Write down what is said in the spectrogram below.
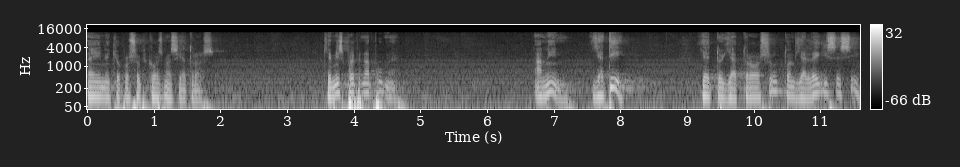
να είναι και ο προσωπικός μας ιατρός και εμείς πρέπει να πούμε αμήν. Γιατί; Γιατί το γιατρό σου τον διαλέγεις εσύ.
